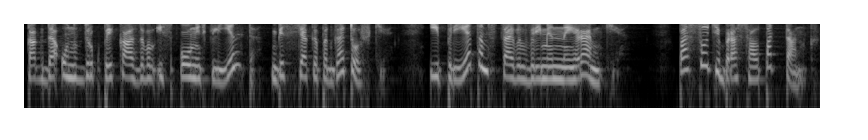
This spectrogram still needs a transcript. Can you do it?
когда он вдруг приказывал исполнить клиента без всякой подготовки – и при этом ставил временные рамки. По сути, бросал под танк,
